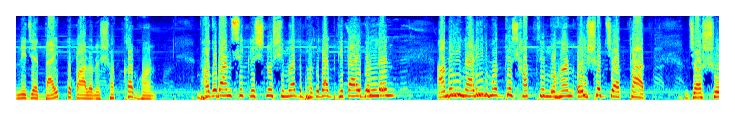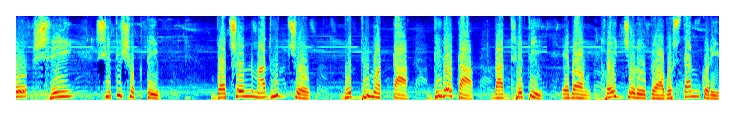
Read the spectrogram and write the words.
নিজের দায়িত্ব পালনে সক্ষম হন। ভগবান শ্রীকৃষ্ণ শ্রীমদ ভগবদ গীতায় বললেন, আমি নারীর মধ্যে সাত্রী মহান ঐশ্বর্য অর্থাৎ যশ, শ্রী, স্মৃতিশক্তি, বচন, মাধুর্য, বুদ্ধিমত্তা, দৃঢ়তা বা ধৃতি এবং ধৈর্য রূপে অবস্থান করি।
